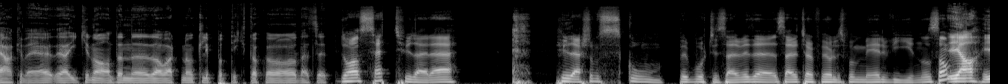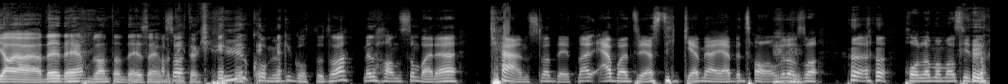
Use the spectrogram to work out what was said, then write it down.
jeg har ikke det. Jeg, har ikke noe annet enn eh, det har vært noen klipp på TikTok, og that's it. Du har sett hun derre Hun der som skumper borti servi- servitøren for å holde lyst på mer vin og sånn? Ja, ja, ja. ja det, det Blant annet det så jeg på Altså, TikTok. hun kommer jo ikke godt ut av det, men han som bare cancela daten her Jeg bare tror jeg stikker hjem, jeg, jeg betaler, og så holder mamma sitte.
